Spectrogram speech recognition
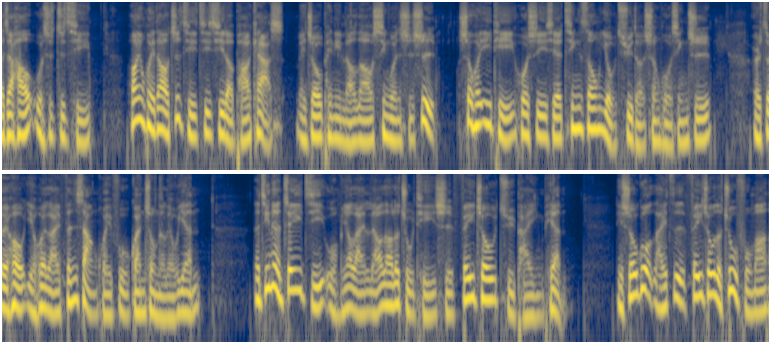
大家好，我是志奇，欢迎回到志奇七七的 Podcast，每周陪你聊聊新闻时事、社会议题或是一些轻松有趣的生活新知，而最后也会来分享回复观众的留言。那今天的这一集我们要来聊聊的主题是非洲举牌影片。你收过来自非洲的祝福吗？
